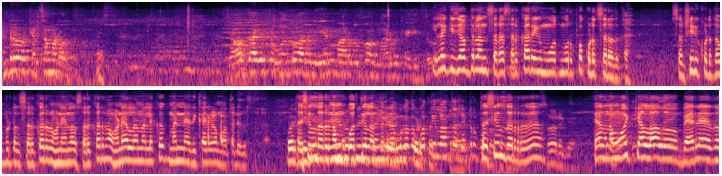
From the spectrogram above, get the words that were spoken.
ಅಂಡರ್ ಅವ್ರು ಕೆಲಸ ಮಾಡೋದು ಜವಾಬ್ದಾರಿ ತಗೊಂಡು ಅದನ್ನ ಏನು ಮಾಡಬೇಕು ಅವ್ರು ಮಾಡಬೇಕಾಗಿತ್ತು. ಇಲಾಖೆ ಜವಾಬ್ದಾರಿ ಅಂತ ಸರ್ ಸರ್ಕಾರ ಈಗ ಮೂವತ್ತ್ಮೂರು ರೂಪಾಯಿ ಕೊಡುತ್ತೆ ಸರ್ ಅದಕ್ಕೆ. ಸಬ್ಸಿಡಿ ಕೊಡ್ತಾ ಬಟ್ ಅದು ಸರ್ಕಾರನ ಹೊಣೆ ಅಲ್ಲ. ಸರ್ಕಾರನ ಹೊಣೆ ಅಲ್ಲ ಅನ್ನೋ ಲೆಕ್ಕಕ್ಕೆ ಮೊನ್ನೆ ಅಧಿಕಾರಿಗಳು ಮಾತಾಡಿದ್ರು ಸರ್. ತಹಶೀಲ್ದಾರ್ ನಮ್ಗೆ ಗೊತ್ತಿಲ್ಲ ಅಂತ ಗೊತ್ತಿಲ್ಲ ಅಂತ ಲೆಟರ್ ತಹಶೀಲ್ದಾರ್ ಯಾವ್ದು ನಮ್ಮ ಹೋಗ್ಯಲ್ಲ ಅದು ಬೇರೆ ಅದು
